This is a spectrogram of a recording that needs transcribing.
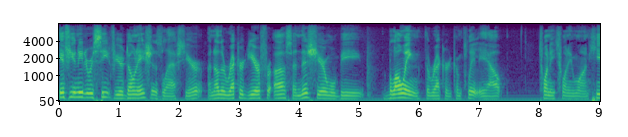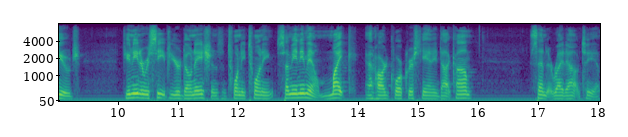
If you need a receipt for your donations last year, another record year for us, and this year will be blowing the record completely out, 2021, huge. If you need a receipt for your donations in 2020, send me an email, mike at hardcorechristianity.com. Send it right out to you.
